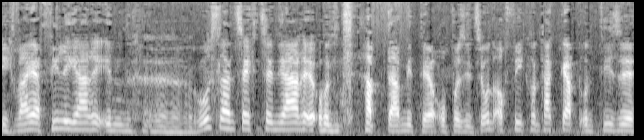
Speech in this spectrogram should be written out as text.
Ich war ja viele Jahre in äh, Russland, 16 Jahre, und habe da mit der Opposition auch viel Kontakt gehabt. Und diese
